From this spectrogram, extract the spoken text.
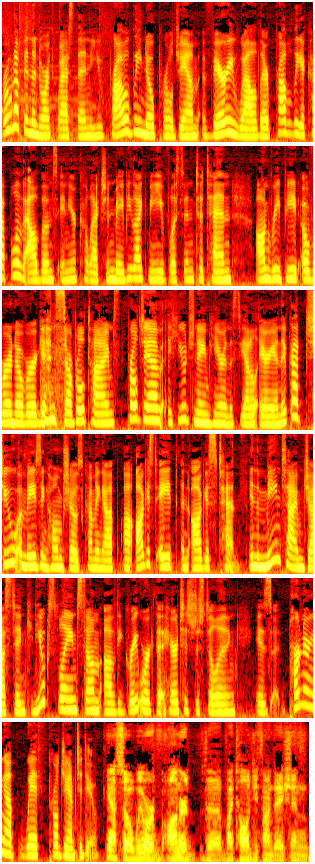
grown up in the Northwest, then you probably know Pearl Jam very well. There are probably a couple of albums in your collection. Maybe, like me, you've listened to 10 on repeat over and over again several times. Pearl Jam, a huge name here in the Seattle area, and they've got two amazing home shows coming up uh, August 8th and August 10th. In the meantime, Justin, can you explain some of the great work that Heritage Distilling is partnering up with Pearl Jam to do? Yeah, so we were honored. The Vitalogy Foundation,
